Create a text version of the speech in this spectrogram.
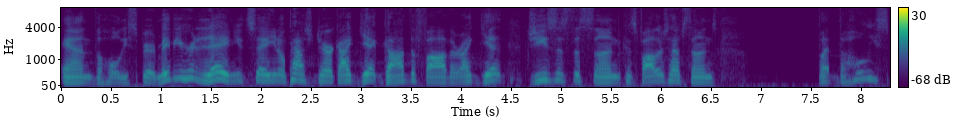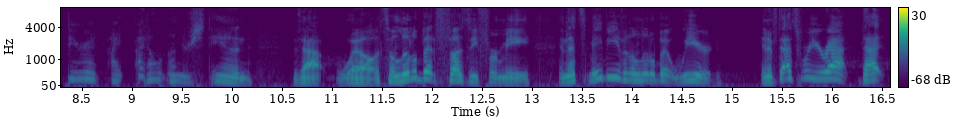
and the Holy Spirit. Maybe you're here today and you'd say, you know, Pastor Derek, I get God the Father, I get Jesus the Son, because fathers have sons, but the Holy Spirit, I, I don't understand that well. It's a little bit fuzzy for me, and that's maybe even a little bit weird. And if that's where you're at, that's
